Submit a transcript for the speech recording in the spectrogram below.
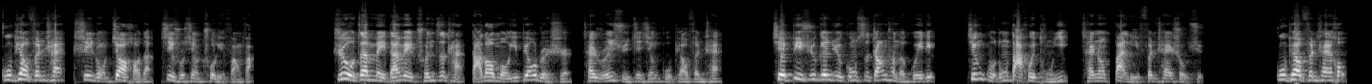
股票分拆是一种较好的技术性处理方法，只有在每单位纯资产达到某一标准时，才允许进行股票分拆，且必须根据公司章程的规定，经股东大会同意才能办理分拆手续。股票分拆后，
